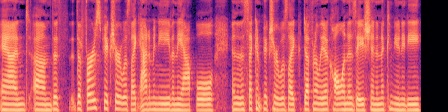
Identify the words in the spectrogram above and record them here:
And um, the the first picture was like Adam and Eve and the apple, and then the second picture was like definitely a colonization and a community.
